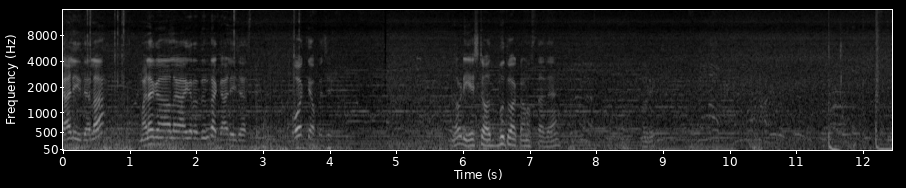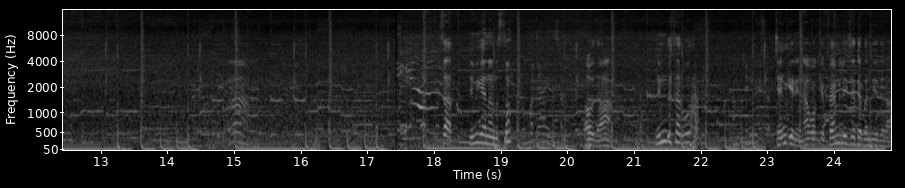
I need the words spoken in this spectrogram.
ಗಾಳಿ ಇದೆಯಲ್ಲ? ಮಳೆಗಾಲ ಆಗಿರೋದ್ರಿಂದ ಗಾಳಿ ಜಾಸ್ತಿ. ಓಕೆ ಅಪ್ಪಾಜಿ. ನೋಡಿ ಎಷ್ಟು ಅದ್ಭುತವಾಗಿ ಕಾಣಿಸ್ತಾ ಇದೆ. ನೋಡಿ. ಸರ್ ನಿಮಗೇನು ಅನ್ನಿಸ್ತು ಹೌದಾ? ನಿಮ್ಮದು ಸರ್ ಊರು? ಚನ್ನಗಿರಿನಾ ಓಕೆ ಫ್ಯಾಮಿಲಿ ಜೊತೆ ಬಂದಿದ್ದೀರಾ?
